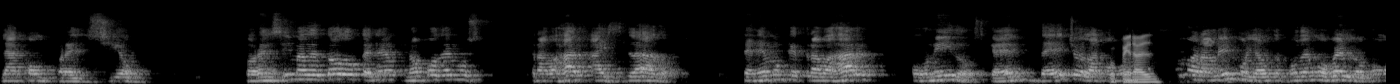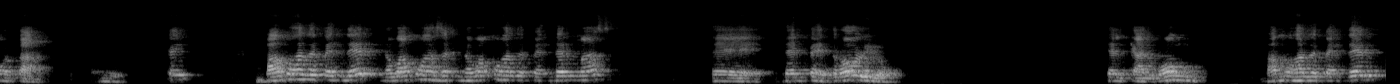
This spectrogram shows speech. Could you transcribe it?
la comprensión. Por encima de todo tenemos, no podemos trabajar aislados. Tenemos que trabajar unidos, que de hecho la comunidad ahora mismo ya podemos verlo cómo está vamos a depender, no vamos a, no vamos a depender más del petróleo, del carbón, vamos a depender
